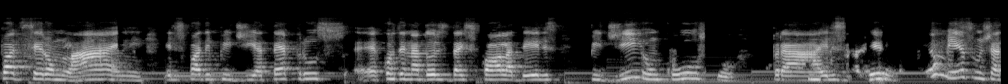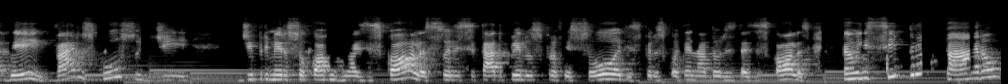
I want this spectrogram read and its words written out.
pode ser online, eles podem pedir até para os é, coordenadores da escola deles pedir um curso para uhum. eles saberem eu mesmo já dei vários cursos de, de primeiros socorros nas escolas, solicitado pelos professores, pelos coordenadores das escolas. Então, eles se preparam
